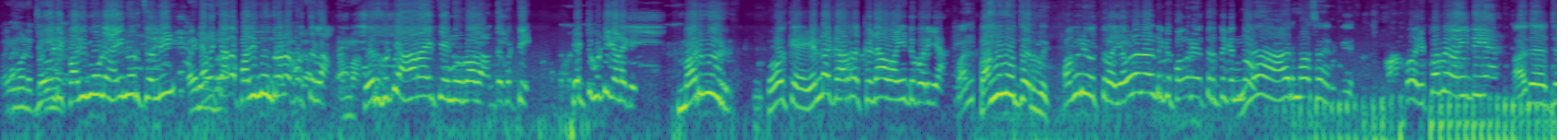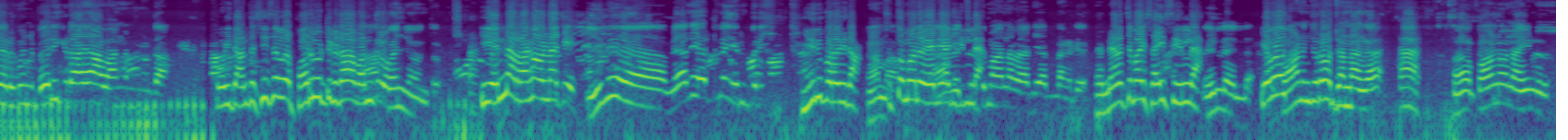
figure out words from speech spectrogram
பதிமூணு, ஜோடி பதிமூணு. ஐநூறு சொல்லி பதிமூணு எனக்காக பதிமூணு ரூபா கொடுத்துடலாம். ஆமா. ஒரு குட்டி ஆறாயிரத்தி ஐநூறு ரூபா தான் அந்த குட்டி. எட்டு குட்டி கிடக்கு மருதூர். ஓகே என்ன காரணம்? கிடா வாங்கிட்டு போறீங்க? பங்குனி உத்தரவு பங்குனி உத்திரம். எவ்வளவு நாள் இருக்கு பங்குனி உத்திரத்துக்கு இன்னும்? ஆறு மாசம் இருக்கு. ஓ இப்பவே வாங்கிட்டீங்க? அது சரி கொஞ்சம் பெரிய கிடாயா வாங்கணும் தான். இது அந்த சீசன்ல பருவட்டு கிடா வந்துரும். கொஞ்சம் வந்துரும். என்ன ரகம் என்னாச்சு இது வேலையாட்டுல இருபரி இரு பறவைதான் ஆமா. சுத்தமான வேலையாடி இல்ல. சுத்தமான வேலையாட்டுலாம் கிடையாது நினைச்ச மாதிரி சைஸ் இல்ல. இல்ல இல்ல. எவ்வளவு? பதினஞ்சு ரூபா சொன்னாங்க. ஆ, பதினொன்று ஐநூறு.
